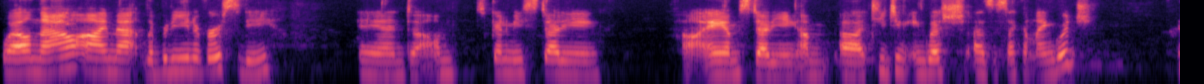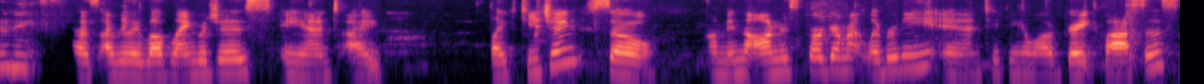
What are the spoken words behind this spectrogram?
Well, now I'm at Liberty University and I'm going to be studying. I am studying, I'm uh, teaching English as a second language. Oh, nice. Because I really love languages and I like teaching. So I'm in the honors program at Liberty and taking a lot of great classes.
